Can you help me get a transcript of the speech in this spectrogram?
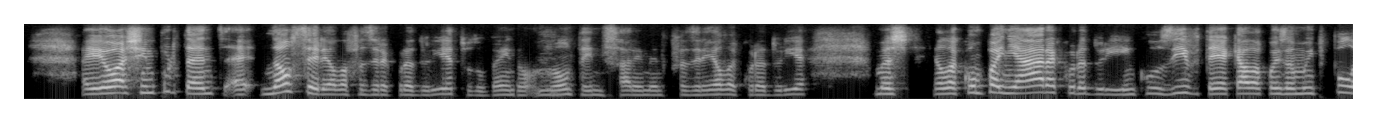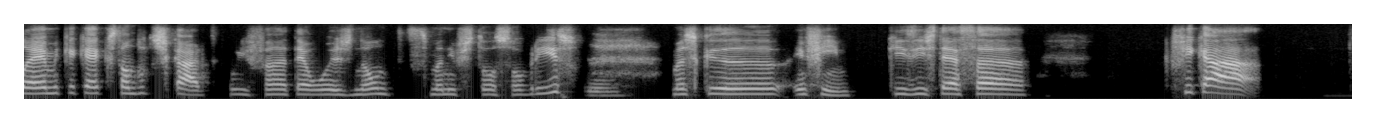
Aí eu acho importante é, não ser ele a fazer a curadoria, tudo bem, não, não tem necessariamente que fazer ele a curadoria, mas ele acompanhar a curadoria. Inclusive, tem aquela coisa muito polémica que é a questão do descarte, que o IFAM até hoje não se manifestou sobre isso, mas que, enfim, que existe essa. que fica.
